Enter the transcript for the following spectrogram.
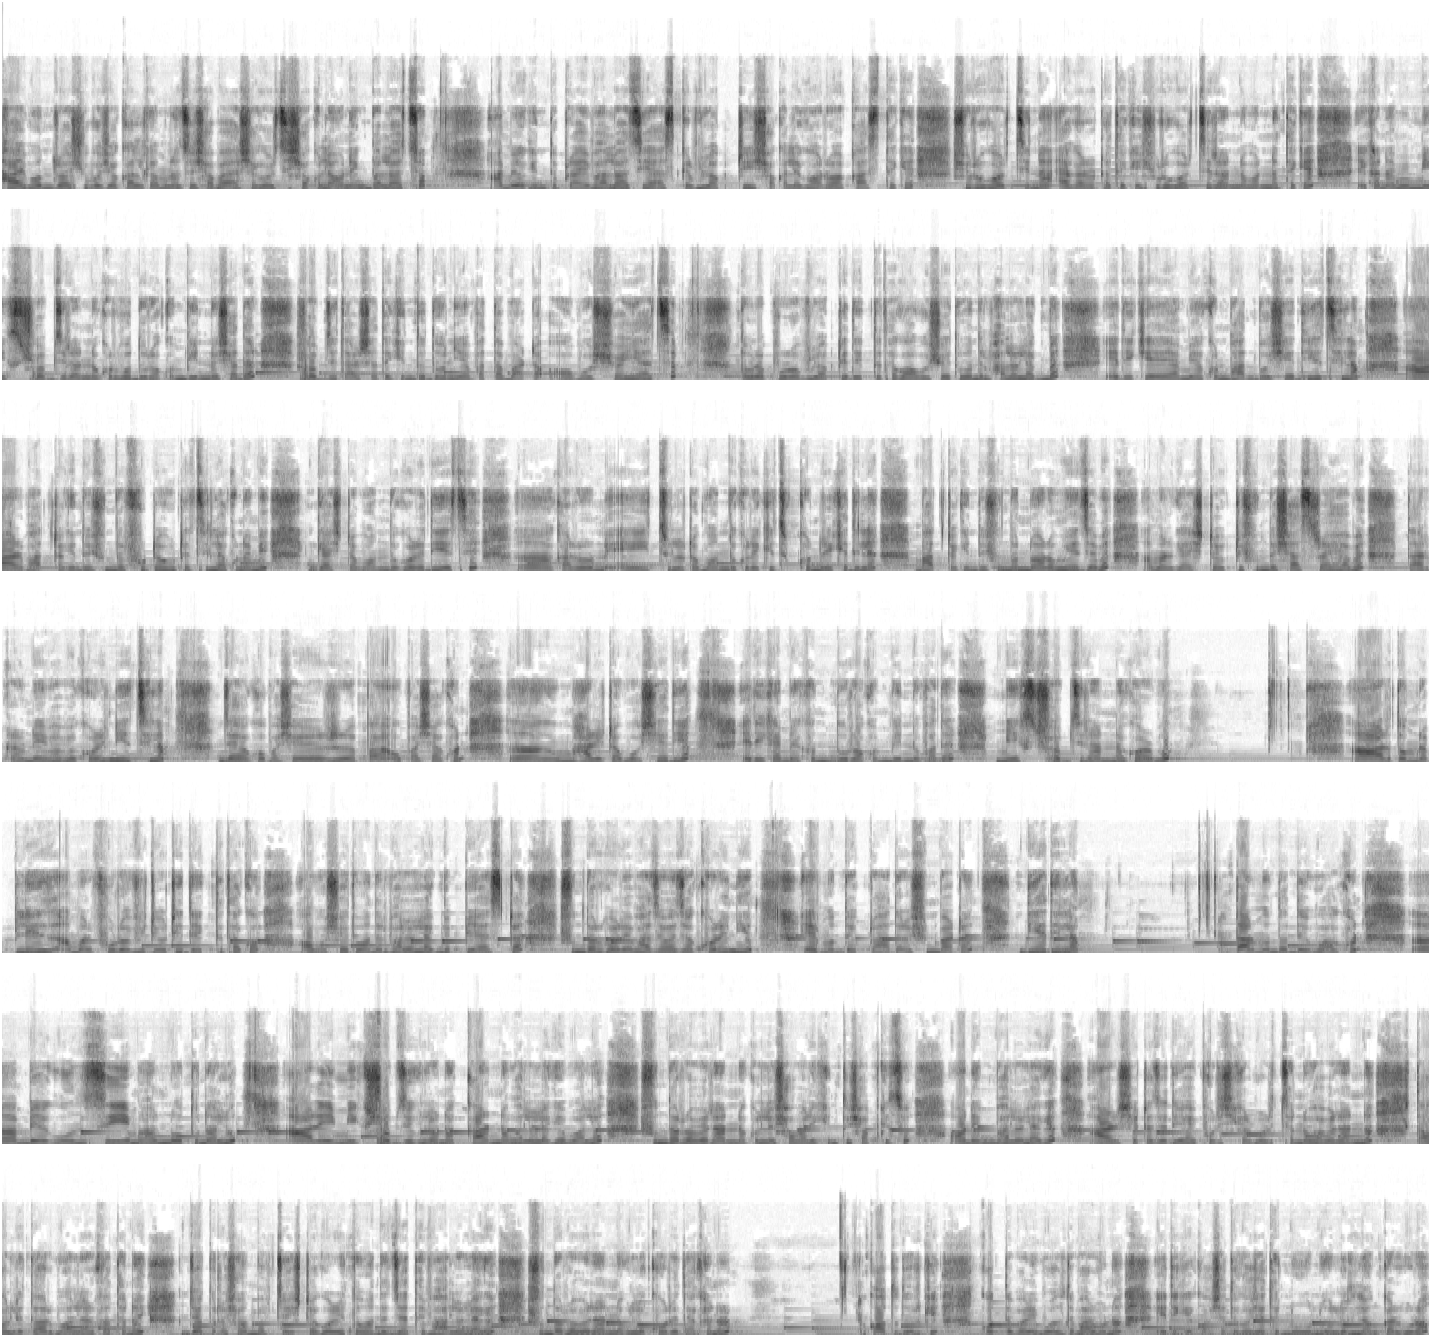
High বন্ধুরা, শুভ সকাল। কেমন আছো সবাই? আশা করছি সকলে অনেক ভালো আছো। আমিও কিন্তু প্রায় ভালো আছি। আজকের ব্লগটি সকালে ঘরোয়া কাজ থেকে শুরু করছি না, এগারোটা থেকে শুরু করছি রান্নাবান্না থেকে। এখানে আমি মিক্সড সবজি রান্না করব, দুরকম ভিন্ন স্বাদের সবজি। তার সাথে কিন্তু ধনিয়া পাতা বাটা অবশ্যই আছে। তোমরা পুরো ব্লগটি দেখতে থাকো, অবশ্যই তোমাদের ভালো লাগবে। এদিকে আমি এখন ভাত বসিয়ে দিয়েছিলাম, আর ভাতটা কিন্তু সুন্দর ফুটে উঠেছিল। এখন আমি গ্যাসটা বন্ধ করে দিয়েছি কারণ এই চুলোটা বন্ধ করে কিছুক্ষণ রেখে দিলে ভাতটা কিন্তু সুন্দর নরম হয়ে যাবে। আমার গ্যাসটাও একটু সুন্দর সাশ্রয় হবে, তার কারণে এভাবে করে নিয়েছিলাম। যাই হোক, ওপাশের ওপাশে এখন হাঁড়িটা বসিয়ে দিয়ে এদিকে আমি এখন দু রকম ভিন্ন পদের মিক্সড সবজি রান্না করব। আর তোমরা প্লিজ আমার পুরো ভিডিওটি দেখতে থাকো। অবশ্যই তোমাদের ভালো লাগবে পেঁয়াজটা সুন্দর করে ভাজা ভাজা করে নিয়ে এর মধ্যে একটু আদা রসুন বাটা দিয়ে দিলাম। তার মধ্যে দেবো এখন বেগুন, সিম আর নতুন আলু। আর এই মিক্স সবজিগুলো না কার না ভালো লাগে বলো? সুন্দরভাবে রান্না করলে সবারই কিন্তু সব কিছু অনেক ভালো লাগে। আর সেটা যদি হয় পরিষ্কার পরিচ্ছন্নভাবে রান্না, তাহলে তো আর বলার কথা নয়। যতটা সম্ভব চেষ্টা করি তোমাদের যাতে ভালো লাগে সুন্দরভাবে রান্নাগুলো করে দেখানোর। কত দূর কি করতে পারি বলতে পারব না। এদিকে কষাতে কষাতে নুন, হলুদ, লঙ্কার গুঁড়ো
